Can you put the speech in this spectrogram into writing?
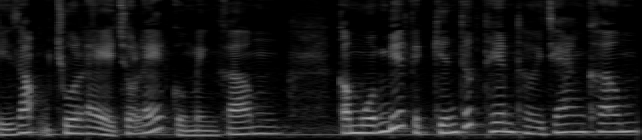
cái giọng chua lè chua lét của mình không? Có muốn biết về kiến thức thêm thời trang không?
